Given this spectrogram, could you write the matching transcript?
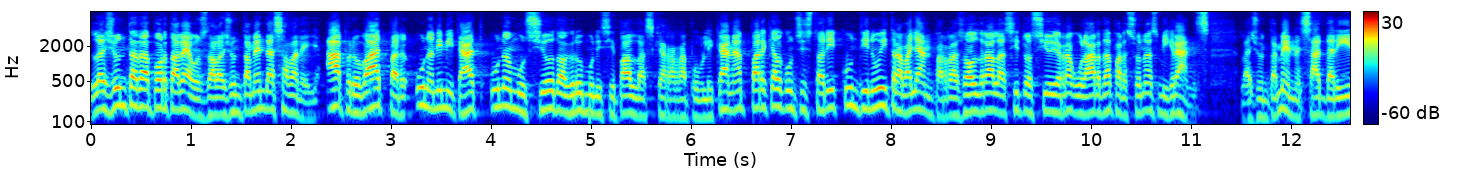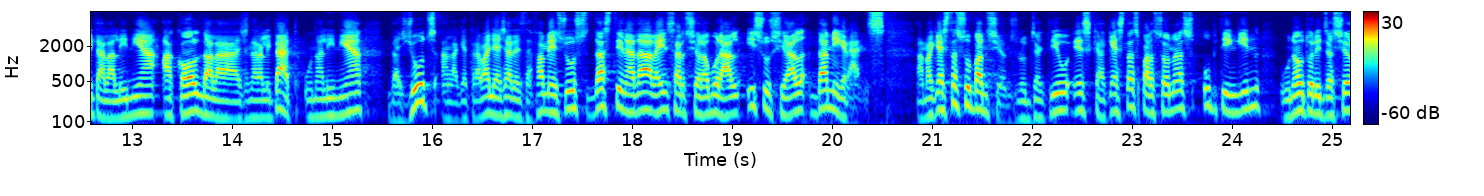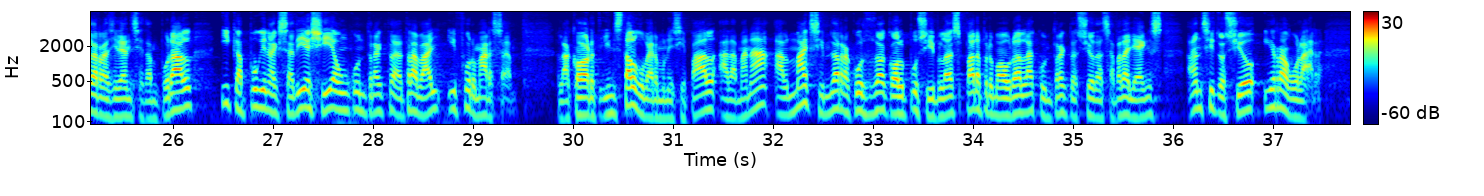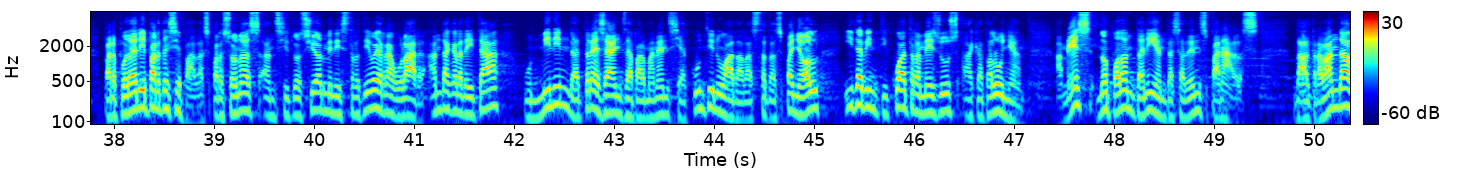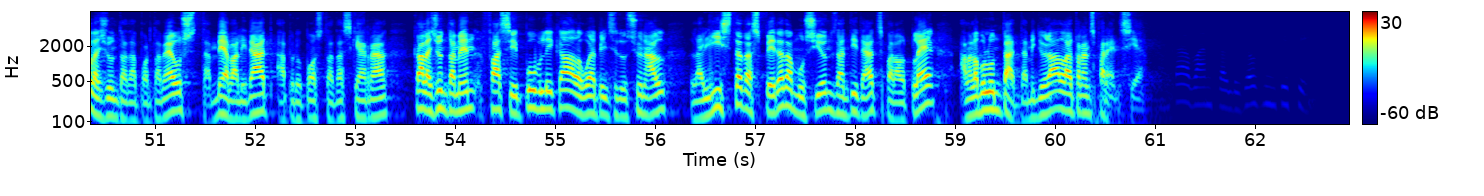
La Junta de Portaveus de l'Ajuntament de Sabadell ha aprovat per unanimitat una moció del grup municipal d'Esquerra Republicana perquè el consistori continuï treballant per resoldre la situació irregular de persones migrants. L'Ajuntament s'ha adherit a la línia ACOL de la Generalitat, una línia d'ajuts en la que treballa ja des de fa mesos destinada a la inserció laboral i social de migrants. Amb aquestes subvencions, l'objectiu és que aquestes persones obtinguin una autorització de residència temporal i que puguin accedir així a un contracte de treball i formar-se. L'acord insta el govern municipal a demanar el màxim de recursos a col possibles per promoure la contractació de sabadellencs en situació irregular. Per poder-hi participar, les persones en situació administrativa irregular han d'acreditar un mínim de 3 anys de permanència continuada a l'estat espanyol i de 24 mesos a Catalunya. A més, no poden tenir antecedents penals. D'altra banda, la Junta de Portaveus també ha validat, a proposta d'Esquerra, que l'Ajuntament faci pública al web institucional la llista d'espera de mocions d'entitats per al ple amb la voluntat de millorar la transparència.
